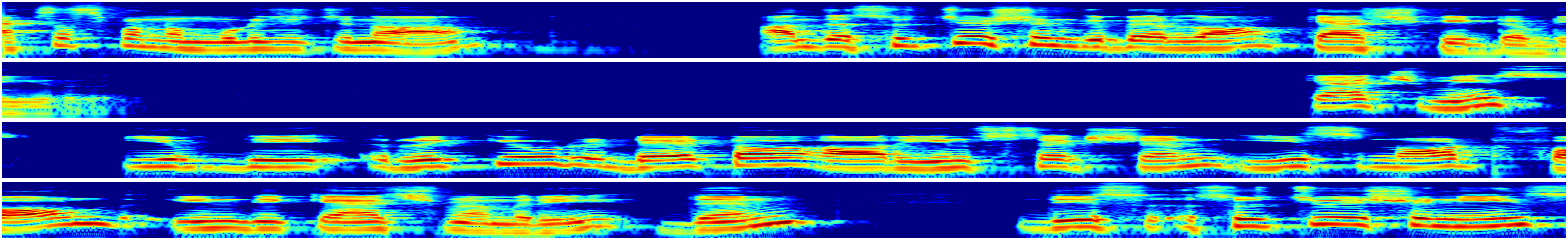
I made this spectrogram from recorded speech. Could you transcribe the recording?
ஆக்சஸ் பண்ண முடிஞ்சிச்சுன்னா அந்த சுச்சுவேஷனுக்கு பேர் தான் கேட்ச் ஹிட் அப்படிங்கிறது cache means if the required data or instruction is not found in the cache memory then this situation is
